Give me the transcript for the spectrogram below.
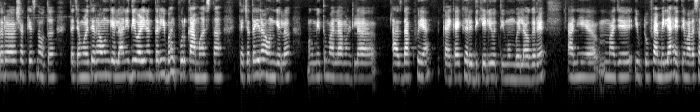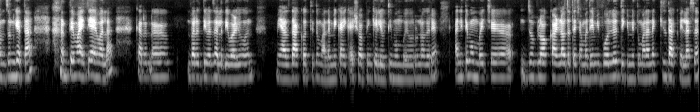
तर शक्यच नव्हतं. त्याच्यामुळे ते राहून गेलं आणि दिवाळीनंतरही भरपूर कामं असतात. त्याच्यातही राहून गेलं. मग मी तुम्हाला म्हटलं आज दाखवूया काय काय खरेदी केली होती मुंबईला वगैरे. आणि माझे यूट्यूब फॅमिली आहे ते मला समजून घेता. ते माहिती आहे मला. कारण बरेच दिवस झालं दिवाळी होऊन मी आज दाखवते तुम्हाला मी काय काय शॉपिंग केली होती मुंबईवरून वगैरे. आणि ते मुंबईचे जो ब्लॉग काढला होता त्याच्यामध्ये मी बोलले होते की मी तुम्हाला नक्कीच दाखवेल असं.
